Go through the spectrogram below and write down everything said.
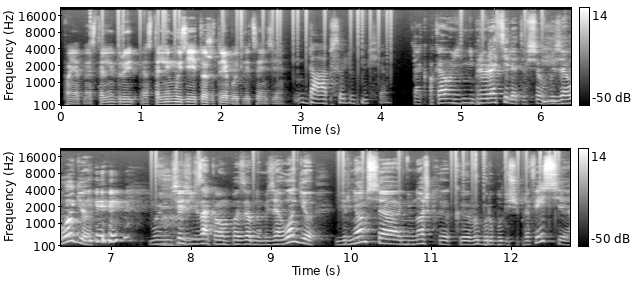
Понятно. Остальные, остальные музеи тоже требуют лицензии. Да, абсолютно все. Так, пока мы не превратили это все в музеологию, мы все еще не знаем, кого мы позовем на музеологию, вернемся немножко к выбору будущей профессии.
